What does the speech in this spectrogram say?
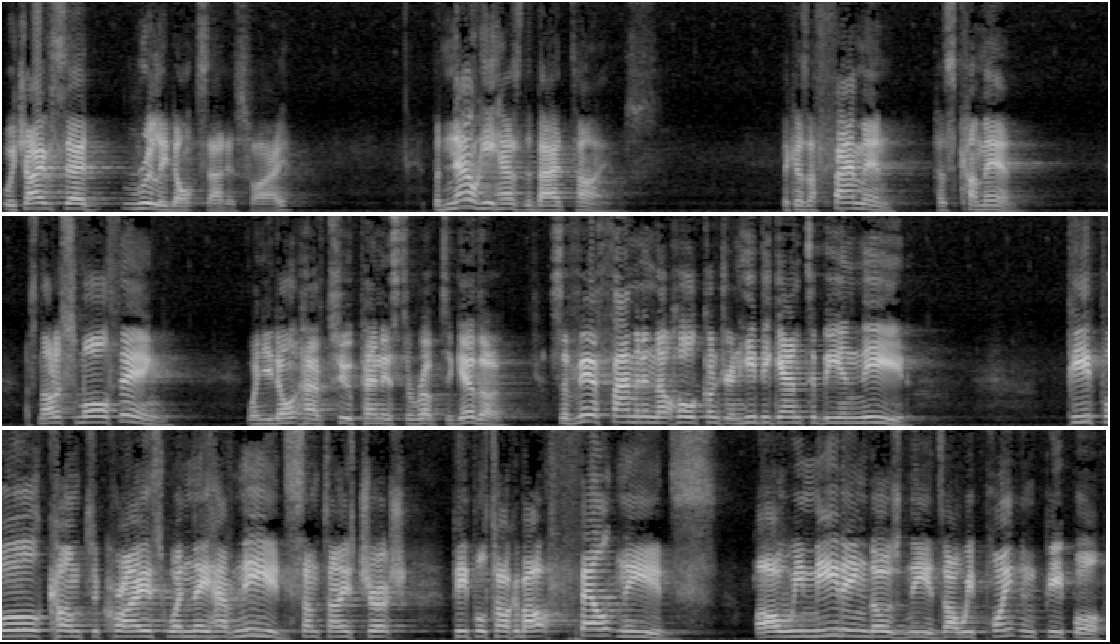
which I've said really don't satisfy. But now he has the bad times because a famine has come in. That's not a small thing when you don't have two pennies to rub together. Severe famine in that whole country, and he began to be in need. People come to Christ when they have needs. Sometimes, church people talk about felt needs. Are we meeting those needs? Are we pointing people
